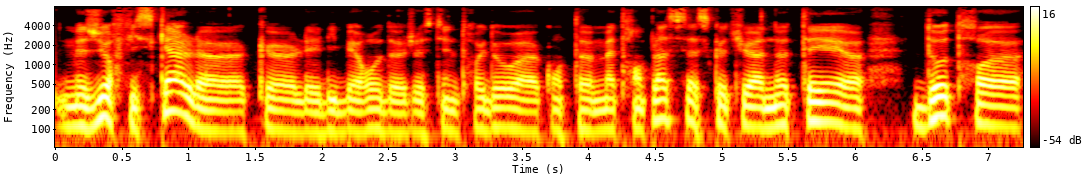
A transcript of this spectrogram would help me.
mesures fiscales euh, que les libéraux de Justin Trudeau comptent mettre en place, est-ce que tu as noté d'autres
